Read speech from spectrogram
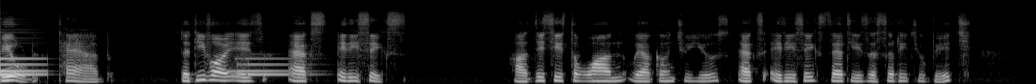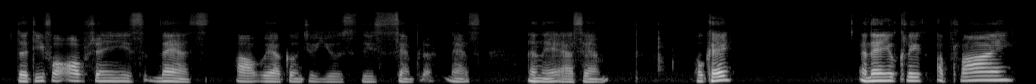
build tab. The default is x86. Uh, this is the one we are going to use, x86, that is a 32-bit. The default option is NAS. Uh, we are going to use this assembler, NAS, NASM. Okay? And then you click apply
